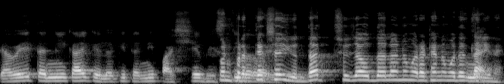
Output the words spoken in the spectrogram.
त्यावेळी त्यांनी काय केलं की त्यांनी पाचशे पण प्रत्यक्ष युद्धात शुजाउद्दौलानं मराठ्यांना मदत. केली नाही.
